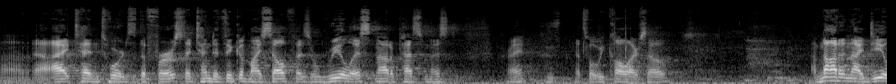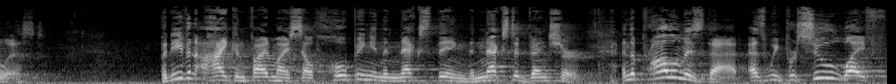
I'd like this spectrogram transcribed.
Uh, I tend towards the first. I tend to think of myself as a realist, not a pessimist, right? That's what we call ourselves. I'm not an idealist. But even I can find myself hoping in the next thing, the next adventure. And the problem is that as we pursue life,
